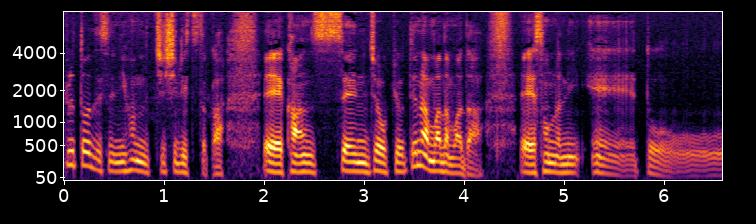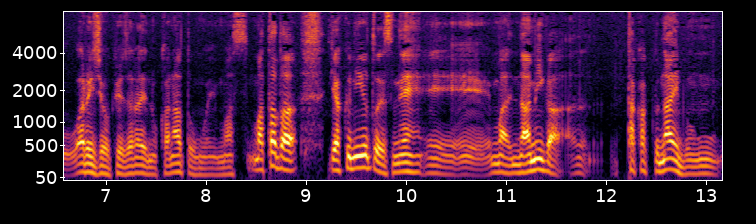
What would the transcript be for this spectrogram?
るとですね日本の致死率とか、えー、感染状況っていうのはまだまだ、えー、そんなに、えーと、悪い状況じゃないのかなと思います。まあ、ただ逆に言うとですね、えー、まあ、波が高くない分、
